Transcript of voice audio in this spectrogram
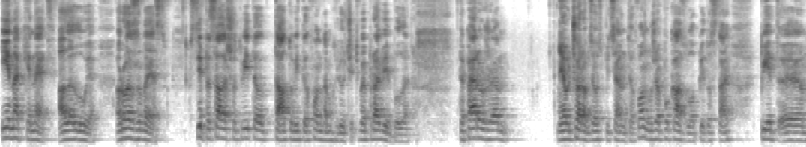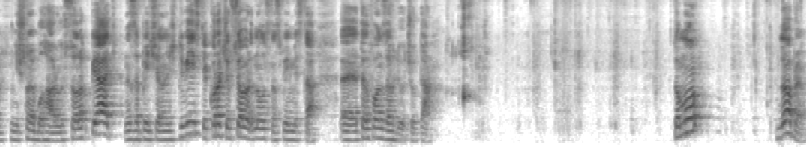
і на кінець, алелуя, розвис. Всі писали, що твій татовий телефон там глючить. Ви праві були. Тепер уже. Я вчора взяв спеціальний телефон, вже показувало під остань... під е, нічною болгарою 45, не запічена ніч 200. Коротше, все вернулося на свої місця. Е, телефон заглючив, так. Тому. Добре.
